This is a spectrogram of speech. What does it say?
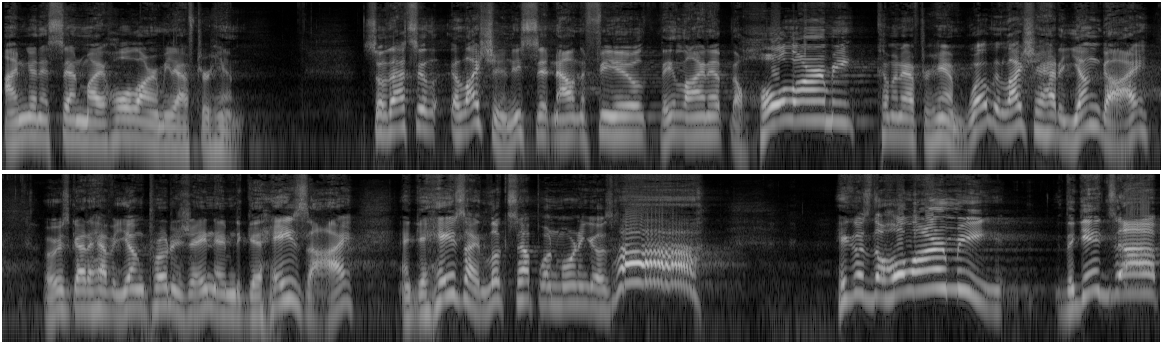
I'm going to send my whole army after him. So that's Elisha, and he's sitting out in the field. They line up the whole army coming after him. Well, Elisha had a young guy, or he's got to have a young protege named Gehazi. And Gehazi looks up one morning and goes, Ah! He goes, The whole army, the gig's up.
